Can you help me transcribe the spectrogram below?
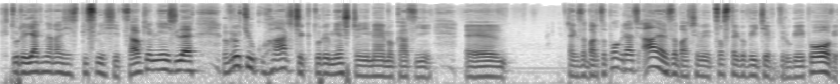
który jak na razie spisuje się całkiem nieźle. Wrócił Kucharczyk, którym jeszcze nie miałem okazji e, tak za bardzo pograć, ale zobaczymy co z tego wyjdzie w drugiej połowie.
